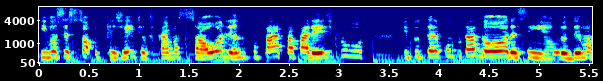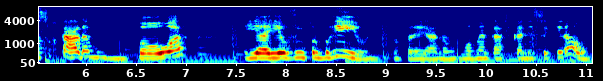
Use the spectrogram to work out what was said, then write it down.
e você só. Porque, gente, eu ficava só olhando para a parede pro, e pro computador, assim, eu, eu dei uma surtada boa, e aí eu vim pro Rio. Eu falei, ah, não vou aguentar ficar nisso aqui, não.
